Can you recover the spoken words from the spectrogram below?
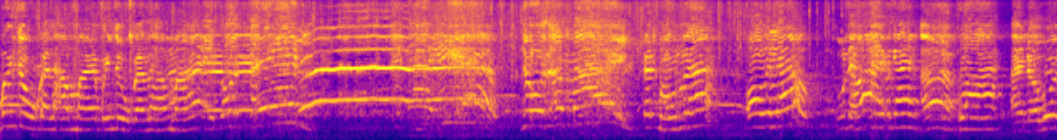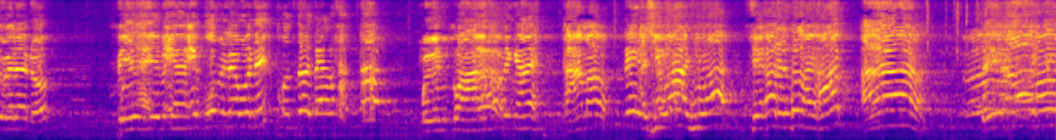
มึงอยู่กันทำไม มึงอยู่กันทำไมไอ้ต้นตีนไอ้เหี้ยอยู่ทำไม เป็นผมนะออกไปแล้วดูเรียนฟรีเป็นไง กว่า ไอ้หนูพูดไปเลยหนู ปีเป็นไงไอ้พูดไปแล้ววันนี้คนเตอร์แดงทั้งนั้นหมื่นกว่าครับเป็นไง ถามเอานี่ชีวะชีวะเสียค่าเดินเท่าไหร่ครับ อ่าพี่น้องเท่าไหร่เ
